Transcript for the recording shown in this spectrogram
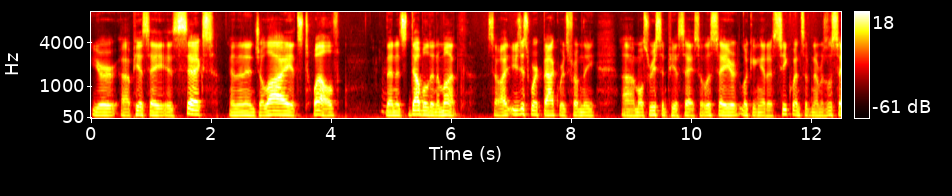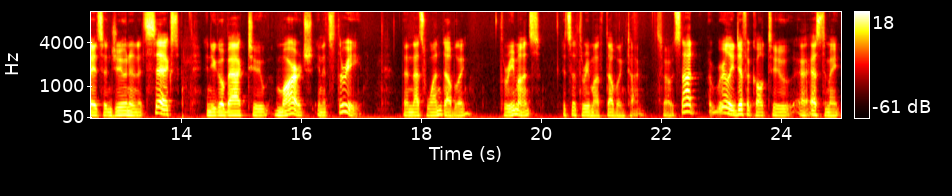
your uh, PSA is six, and then in July it's 12, right. then it's doubled in a month. So I, you just work backwards from the uh, most recent PSA. So let's say you're looking at a sequence of numbers. Let's say it's in June and it's 6, and you go back to March and it's 3. Then that's one doubling. Three months, it's a three-month doubling time. So it's not really difficult to uh, estimate.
